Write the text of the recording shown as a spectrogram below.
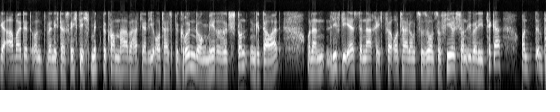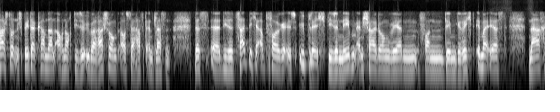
gearbeitet und wenn ich das richtig mitbekommen habe, hat ja die Urteilsbegründung mehrere Stunden gedauert und dann lief die erste Nachricht Verurteilung zu so und so viel schon über die Ticker und ein paar Stunden später kam dann auch noch diese Überraschung aus der Haft entlassen. Das, äh, diese zeitliche Abfolge ist üblich. Diese Nebenentscheidungen werden von dem Gericht immer erst nach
